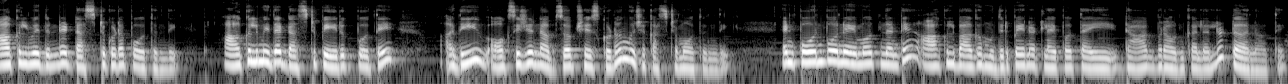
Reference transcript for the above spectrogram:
ఆకుల మీద ఉండే డస్ట్ కూడా పోతుంది. ఆకుల మీద డస్ట్ పేరుకుపోతే అది ఆక్సిజన్ అబ్జర్వ్ చేసుకోవడం కొంచెం కష్టమవుతుంది. అండ్ పోను పోను ఏమవుతుందంటే ఆకులు బాగా ముదిరిపోయినట్లు అయిపోతాయి డార్క్ బ్రౌన్ కలర్లో టర్న్ అవుతాయి.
